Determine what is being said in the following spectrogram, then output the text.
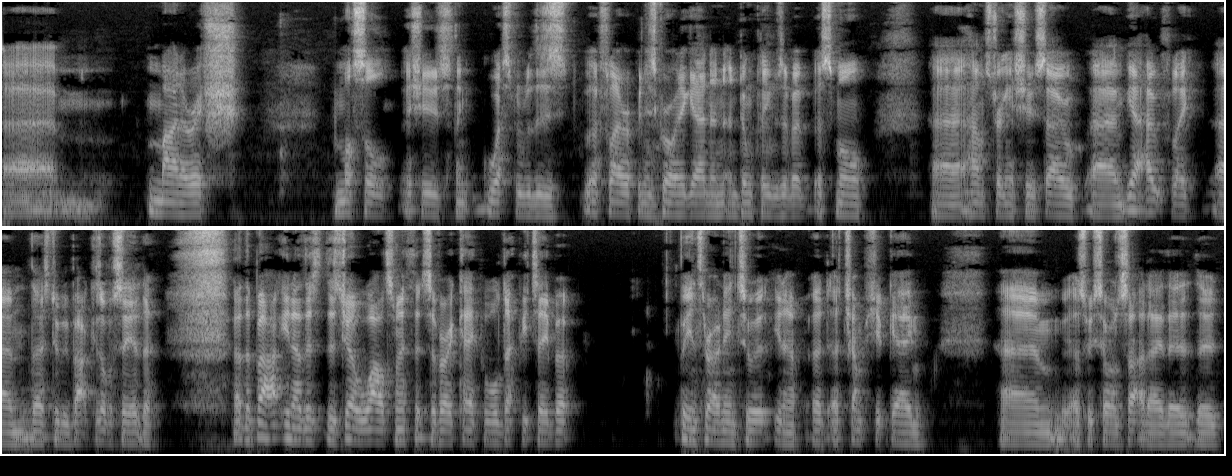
um, minor-ish muscle issues. I think Westwood with his flare up in his groin again, and, and Dunkley was of a, a small uh, hamstring issue. So um, yeah, hopefully um, those two will be back because obviously at the at the back, you know, there's there's Joe Wildsmith that's a very capable deputy, but being thrown into a you know a, a championship game, um, as we saw on Saturday, the the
